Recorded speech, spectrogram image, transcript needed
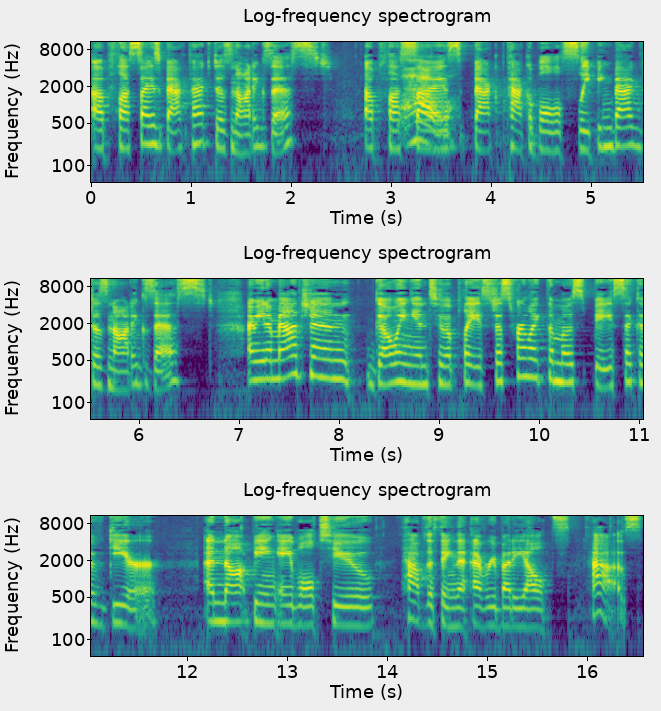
a plus size backpack does not exist. A plus wow. size backpackable sleeping bag does not exist. I mean, imagine going into a place just for like the most basic of gear and not being able to have the thing that everybody else has.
